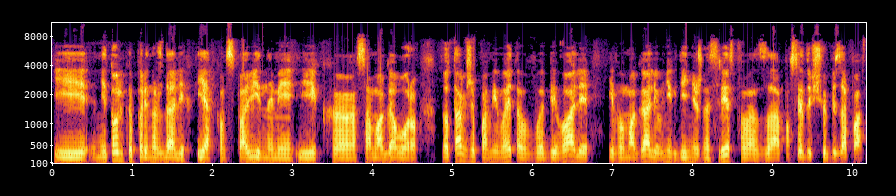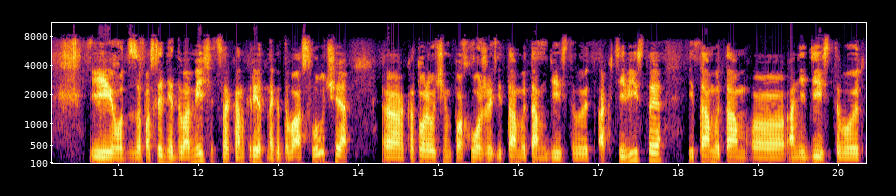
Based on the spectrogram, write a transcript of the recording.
и не только принуждали их к явкам с повинными и к э, самооговору, но также помимо этого выбивали и вымогали у них денежные средства за последующую безопасность. И вот за последние два месяца конкретных два случая э, которые очень похожи. И там, и там действуют активисты, и там, и там э, они действуют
